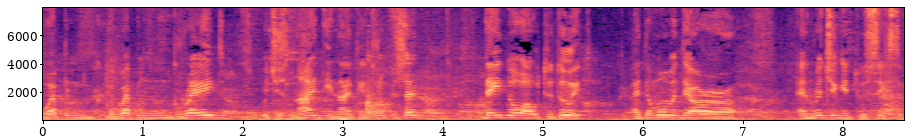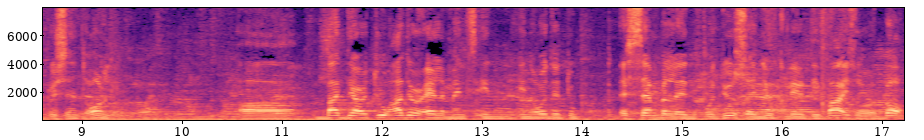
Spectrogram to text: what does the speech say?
weapon weapon grade, which is 90, 93 percent, they know how to do it. At the moment, they are enriching it to 60 percent only. Uh, but there are two other elements in, in order to assemble and produce a nuclear device or a bomb.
